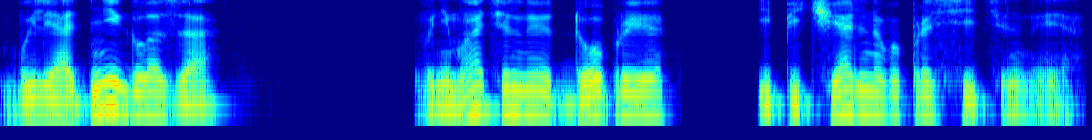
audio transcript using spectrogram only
Были одни глаза, внимательные, добрые и печально вопросительные.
